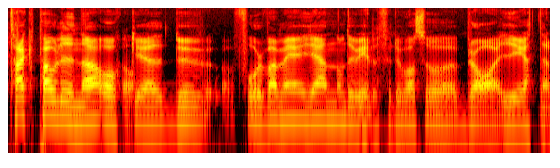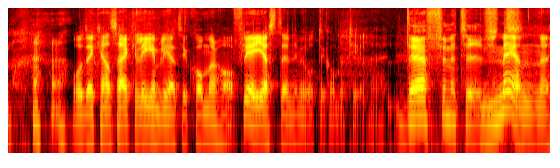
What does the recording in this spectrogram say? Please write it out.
Tack Paulina och ja. Du får vara med igen om du vill för du var så bra i eten. och det kan säkerligen bli att vi kommer ha fler gäster när vi återkommer till. Definitivt. Men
